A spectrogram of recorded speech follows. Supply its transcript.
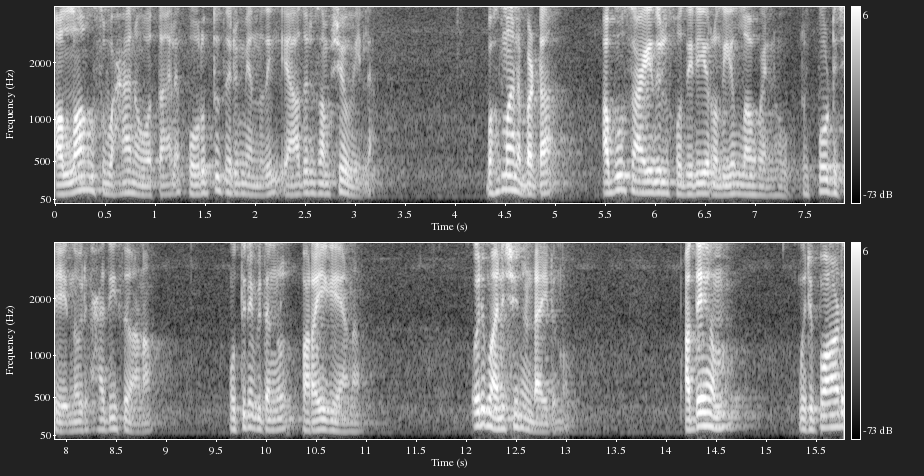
അള്ളാഹു സുബാനുവത്താല പുറത്തു തരും എന്നതിൽ യാതൊരു സംശയവുമില്ല. ബഹുമാനപ്പെട്ട അബൂ സായിദുൽ ഹുദിരി റലിയല്ലാഹു അൻഹു റിപ്പോർട്ട് ചെയ്യുന്ന ഒരു ഹദീസ് കാണാം. മുത്തിനിബിതങ്ങൾ പറയുകയാണ് ഒരു മനുഷ്യനുണ്ടായിരുന്നു. അദ്ദേഹം ഒരുപാട്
